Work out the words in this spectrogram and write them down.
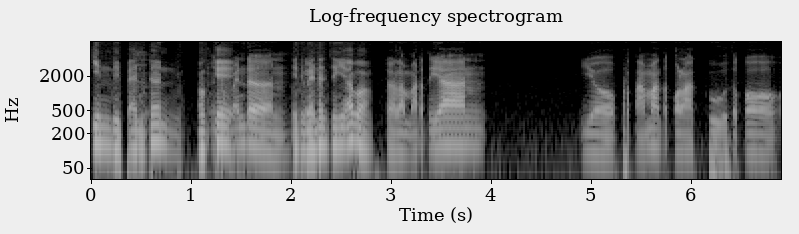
independen. Oke. Independen. Independen sing apa? Dalam artian yo pertama teko lagu, teko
